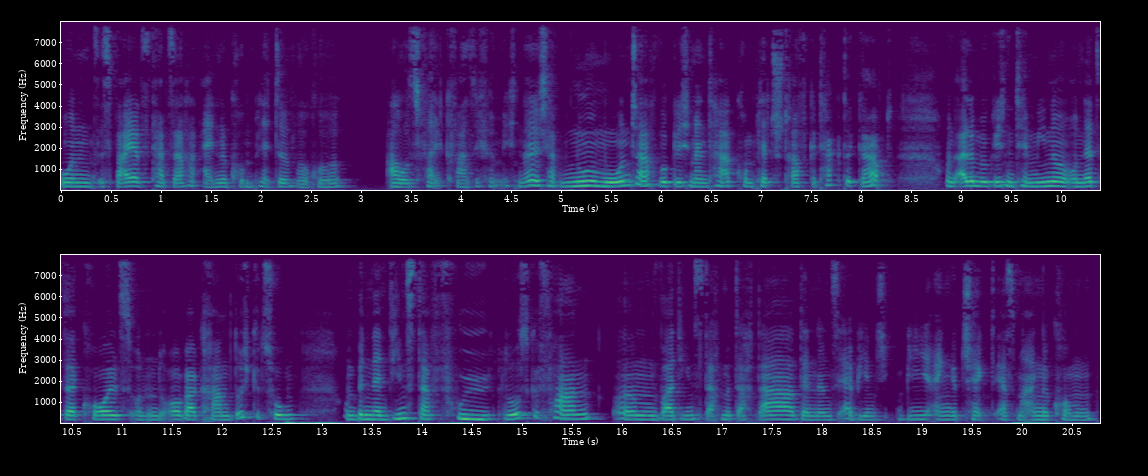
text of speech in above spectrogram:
Und es war jetzt Tatsache eine komplette Woche Ausfall quasi für mich. Ne? Ich habe nur Montag wirklich meinen Tag komplett straff getaktet gehabt und alle möglichen Termine und Netzwerkcalls und Orga-Kram durchgezogen und bin dann Dienstag früh losgefahren, ähm, war Dienstagmittag da, dann ins Airbnb eingecheckt, erstmal angekommen,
